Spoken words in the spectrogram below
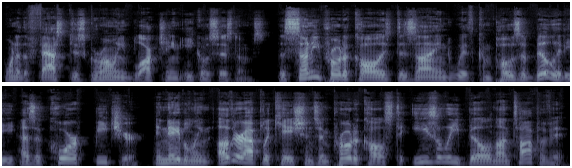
one of the fastest growing blockchain ecosystems. The Sunny protocol is designed with composability as a core feature, enabling other applications and protocols to easily build on top of it.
